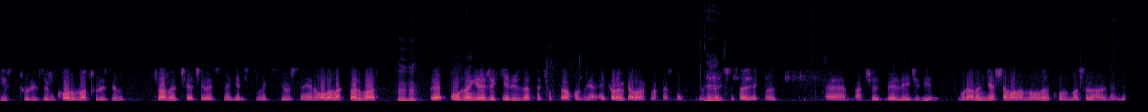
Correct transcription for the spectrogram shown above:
bir turizm koruma turizm planı çerçevesine geliştirmek istiyorsa yani olanaklar var Hı hı. ve oradan gelecek gelir zaten çok daha fazla. Yani ekonomik olarak bakarsak Evet. için sadece ekonomik e, açı belirleyici değil. Buranın yaşam alanı olarak korunması daha önemli.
